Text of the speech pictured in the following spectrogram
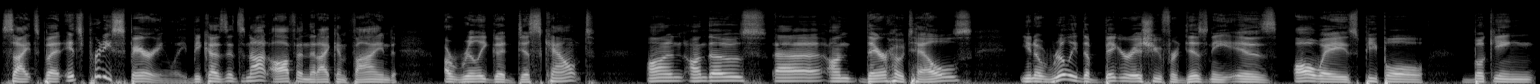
sites, but it's pretty sparingly because it's not often that I can find a really good discount on on those uh, on their hotels. You know, really the bigger issue for Disney is always people booking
